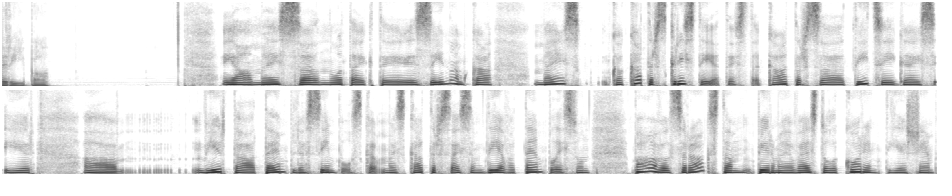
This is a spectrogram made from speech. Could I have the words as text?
derībā. Jā, mēs noteikti zinām, ka mēs, ka katrs kristietis, katrs ticīgais ir, uh, ir tā tempļa simbols, ka mēs katrs esam Dieva templis, un Pāvils raksta pirmajā vēstule korintiešiem,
